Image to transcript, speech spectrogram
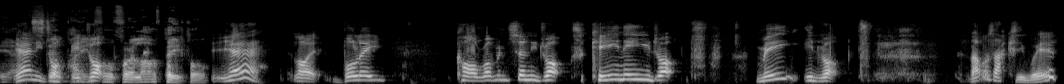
Yeah, and he dropped- he dropped- for a lot of people. Yeah, like Bully, Carl Robinson, he dropped Keeney, he dropped me, he dropped. That was actually weird,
